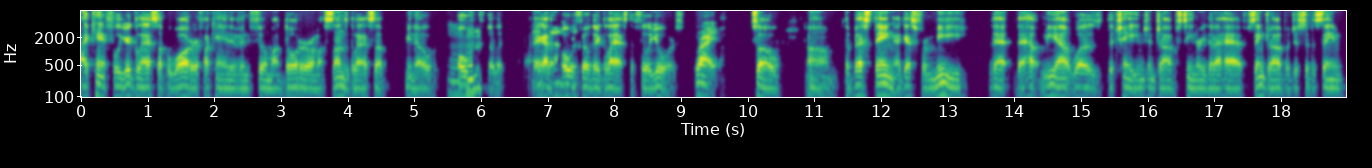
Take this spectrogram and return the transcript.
I can't fill your glass up with water if I can't even fill my daughter or my son's glass up, you know, Mhm. overfill it. I gotta Exactly. overfill their glass to fill yours. Right. So um the best thing I guess for me that that helped me out was the change in job scenery that I have. Same job, but just to the same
